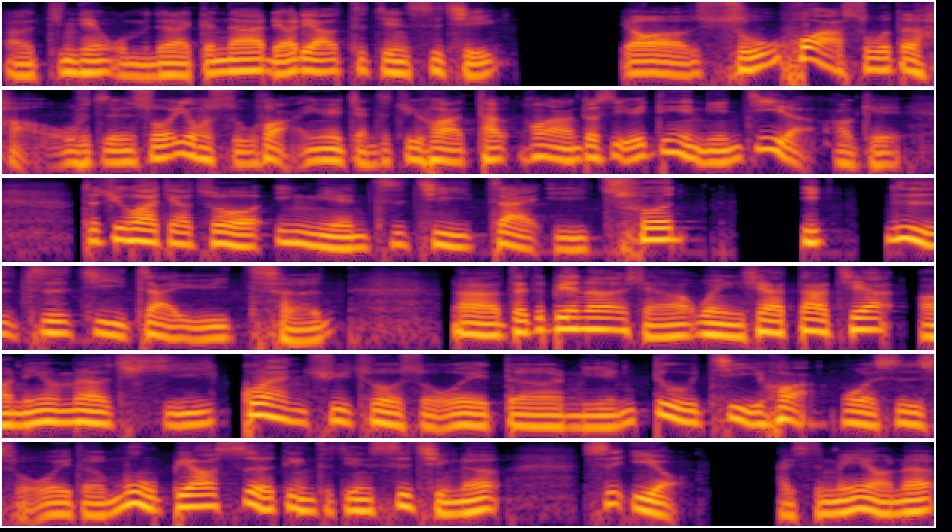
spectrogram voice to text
啊，今天我们就来跟大家聊聊这件事情。有俗话说得好，我只能说用俗话，因为讲这句话，它通常都是有一点点年纪了。OK，这句话叫做“一年之计在于春，一日之计在于晨”。那在这边呢，想要问一下大家啊，你有没有习惯去做所谓的年度计划，或是所谓的目标设定这件事情呢？是有还是没有呢？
